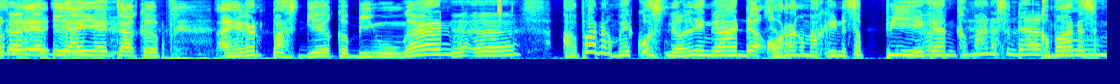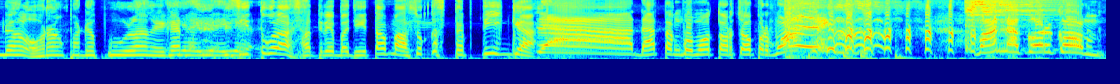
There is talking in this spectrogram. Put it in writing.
Backsoundnya tuh. Iya iya cakep Akhirnya kan pas dia kebingungan Heeh. Apa namanya kok sendalnya nggak ada Orang makin sepi ya kan Ke mana sendal? Ke mana sendal Orang pada pulang ya kan Iya, iya, iya. Di situlah Satria Baju Hitam masuk ke step 3 Dah, datang bawa motor chopper. Mana Gorkom?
